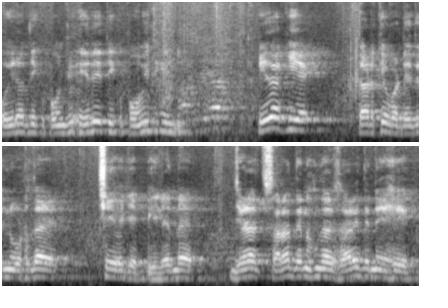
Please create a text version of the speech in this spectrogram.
ਉਹ ਇਹਨਾਂ ਤੱਕ ਪਹੁੰਚ। ਇਹਦੇ ਤੱਕ ਪਹੁੰਚਦੀਆਂ ਨਹੀਂ। ਇਹਦਾ ਕੀ ਹੈ? ਤੜਕੇ ਵੱਡੇ ਦਿਨ ਉੱਠਦਾ ਹੈ 6 ਵਜੇ ਪੀ ਲੈਂਦਾ ਜਿਹੜਾ ਸਾਰਾ ਦਿਨ ਹੁੰਦਾ, ਸਾਰੇ ਦਿਨ ਇਹ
